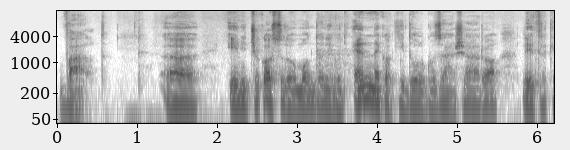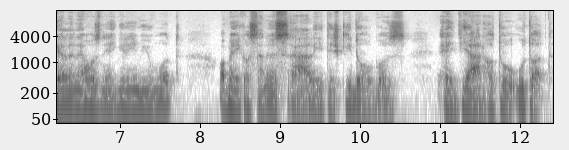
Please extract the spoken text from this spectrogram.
vált. Én itt csak azt tudom mondani, hogy ennek a kidolgozására létre kellene hozni egy grémiumot, amelyik aztán összeállít és kidolgoz egy járható utat.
